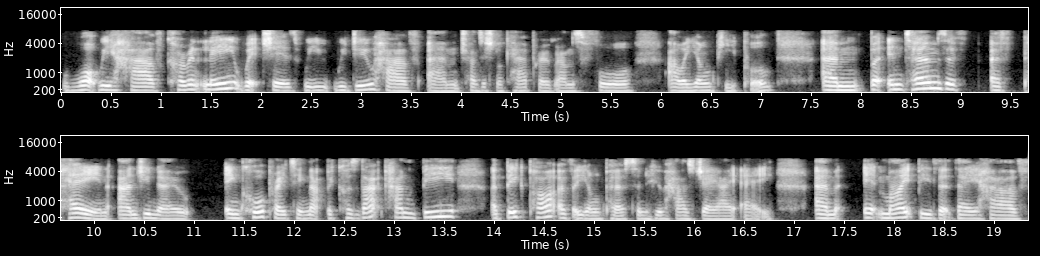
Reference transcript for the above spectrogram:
what we have currently, which is we we do have um, transitional care programs for our young people, um, but in terms of of pain and you know incorporating that because that can be a big part of a young person who has JIA. Um, it might be that they have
